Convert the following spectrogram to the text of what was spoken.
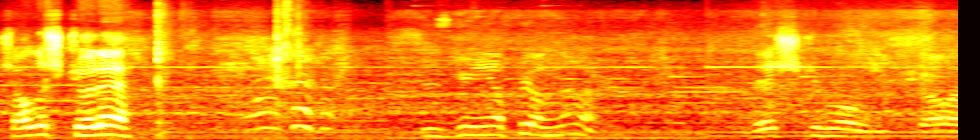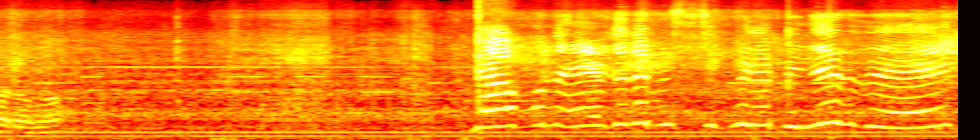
Çalış köle. Düzgün yapıyorsun değil mi? Leş gibi olmuş ya araba. Ya bunu evde de bir süpürebilirdik.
